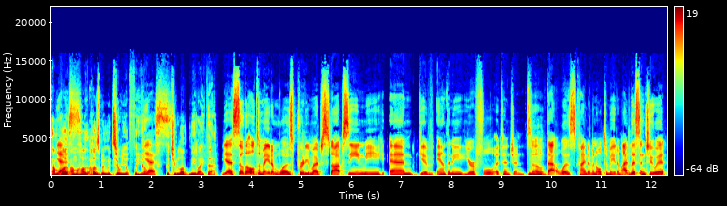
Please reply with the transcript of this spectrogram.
I'm Yes. hu- I'm hu- husband material for you. Yes. that you loved me like that. Yes. So the ultimatum was pretty much stop seeing me and give Anthony your full attention. So mm-hmm. that was kind of an ultimatum. I listened to it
